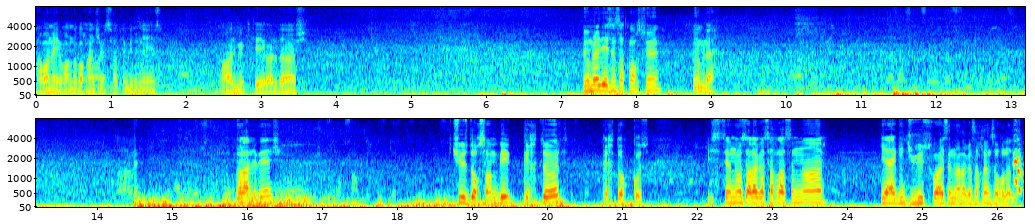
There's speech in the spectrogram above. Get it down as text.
Cavan heyvandır, baxan kimi sifətinə bilinir. Alimikdir, qardaş. Nömrə deyirsən satmaq üçün? Nömrə. Nol 55 291 44 49 İstəyən olsa əlaqə saxlasınlar. Yəqin ki 100% sən əlaqə saxlayan çox olacaq.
